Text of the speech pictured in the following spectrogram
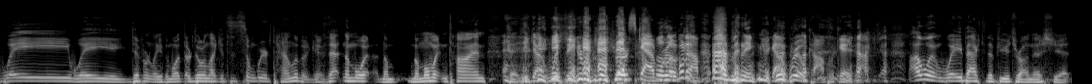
way, way differently than what they're doing. Like it's just some weird time loop because that the, mo- the, the moment in time that he got with the Yeah, Universal Truth, it's got real like, what is compli- happening? It got real complicated. Yeah, I went way back to the future on this shit.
